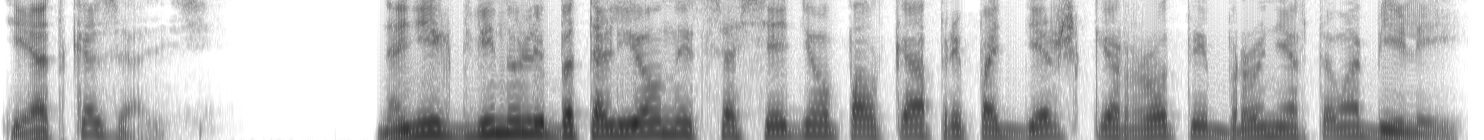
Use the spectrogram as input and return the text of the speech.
Те отказались. На них двинули батальоны соседнего полка при поддержке роты бронеавтомобилей.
